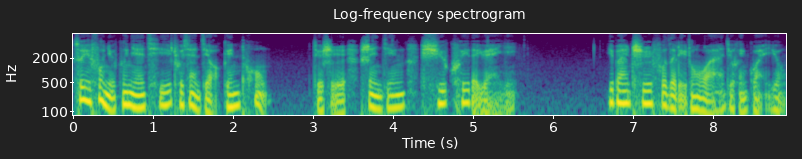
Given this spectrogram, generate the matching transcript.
所以妇女更年期出现脚跟痛，就是肾经虚亏的原因。一般吃附子理中丸就很管用，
